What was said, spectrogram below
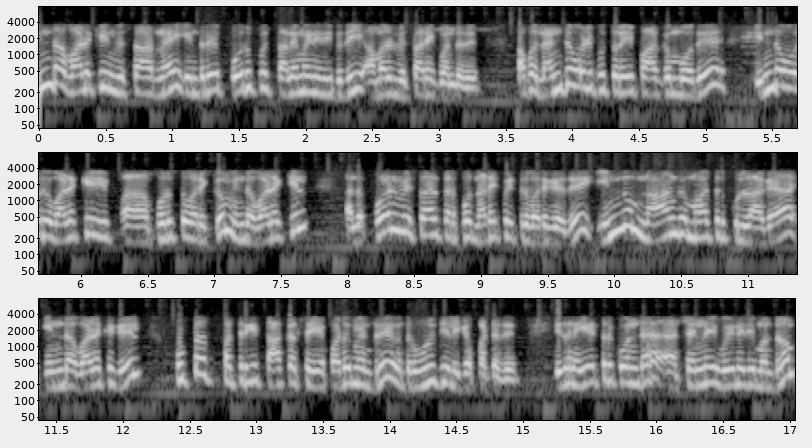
இந்த வழக்கின் விசாரணை இன்று பொறுப்பு தலைமை நீதிபதி அமர்வில் விசாரணைக்கு வந்தது. அப்ப லஞ்ச ஒழிப்புத்துறை பார்க்கும்போது இந்த ஒரு வழக்கை பொறுத்த வரைக்கும் இந்த வழக்கில் அந்த புலன் விசாரணை தற்போது நடைபெற்று வருகிறது. இன்னும் நான்கு மாதத்திற்குள்ளாக இந்த வழக்குகளில் குற்றப்பத்திரிகை தாக்கல் செய்யப்படும் என்று உறுதியளிக்கப்பட்டது. இதனை ஏற்றுக்கொண்டு கொண்ட சென்னை உயர்நீதிமன்றம்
